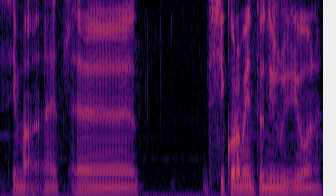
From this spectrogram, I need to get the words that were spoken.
Sì, ma è, è sicuramente un'illusione.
